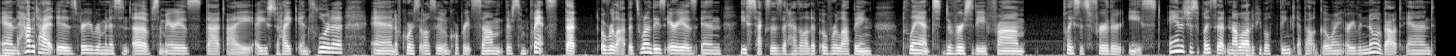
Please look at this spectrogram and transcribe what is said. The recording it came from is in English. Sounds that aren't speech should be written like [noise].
and the habitat is very reminiscent of some areas that I, I used to hike in Florida, and of course it also incorporates some. There's some plants that overlap. It's one of these areas in East Texas that has a lot of overlapping plant diversity from places further east. And it's just a place that not a lot of people think about going or even know about. And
